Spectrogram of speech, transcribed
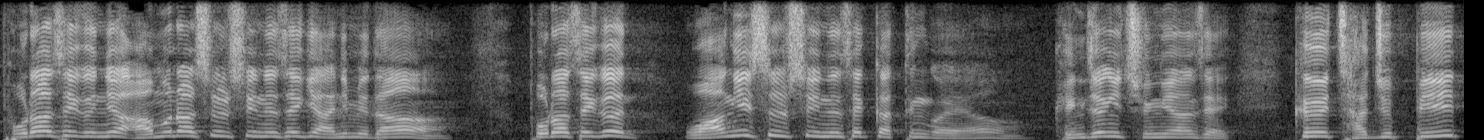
보라색은요 아무나 쓸 수 있는 색이 아닙니다. 보라색은 왕이 쓸 수 있는 색 같은 거예요. 굉장히 중요한 색. 그 자주빛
